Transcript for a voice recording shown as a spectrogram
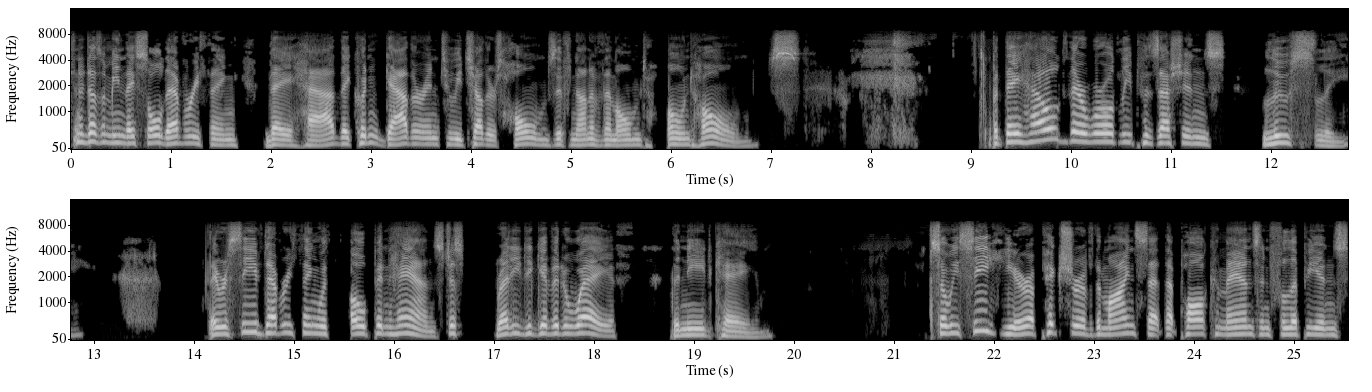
And it doesn't mean they sold everything they had. They couldn't gather into each other's homes if none of them owned, owned homes. But they held their worldly possessions loosely. They received everything with open hands, just ready to give it away if the need came. So we see here a picture of the mindset that Paul commands in Philippians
